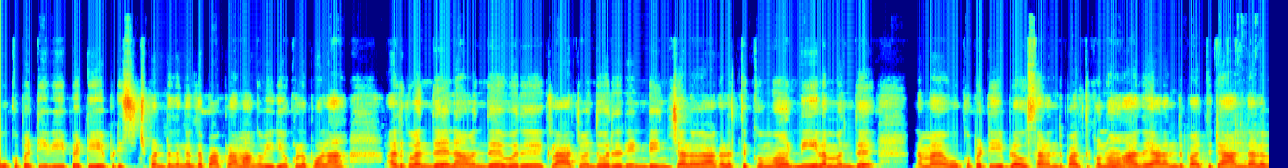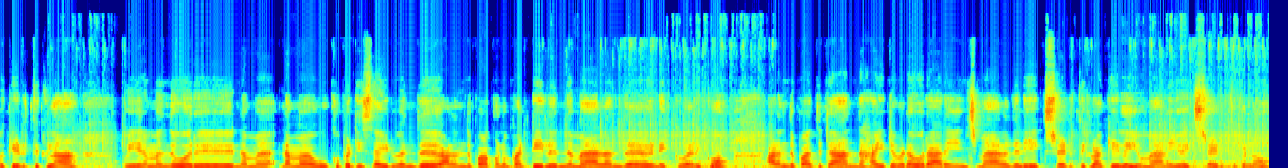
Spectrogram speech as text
ஊக்குப்பட்டி வீப்பட்டி எப்படி ஸ்டிச் பண்ணுறதுங்கிறத பார்க்கலாம். வாங்க வீடியோக்குள்ளே போகலாம் அதுக்கு வந்து நான் வந்து ஒரு கிளாத் வந்து ஒரு ரெண்டு இன்ச் அளவு அகலத்துக்கும் நீளம் வந்து நம்ம ஊக்குப்பட்டி ப்ளவுஸ் அளந்து பார்த்துக்கணும். அதை அளந்து பார்த்துட்டு அந்த அளவுக்கு எடுத்துக்கலாம். உயரம் வந்து ஒரு நம்ம நம்ம ஊக்குப்பட்டி சைடு வந்து அளந்து பார்க்கணும். பட்டியிலேருந்து மேலே அந்த நெக் வரைக்கும். அளந்து பார்த்துட்டு அந்த ஹைட்டை விட ஒரு அரை இன்ச் மேலே எக்ஸ்ட்ரா எடுத்துக்கலாம். கீழேயும் மேலேயும் எக்ஸ்ட்ரா எடுத்துக்கணும்.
